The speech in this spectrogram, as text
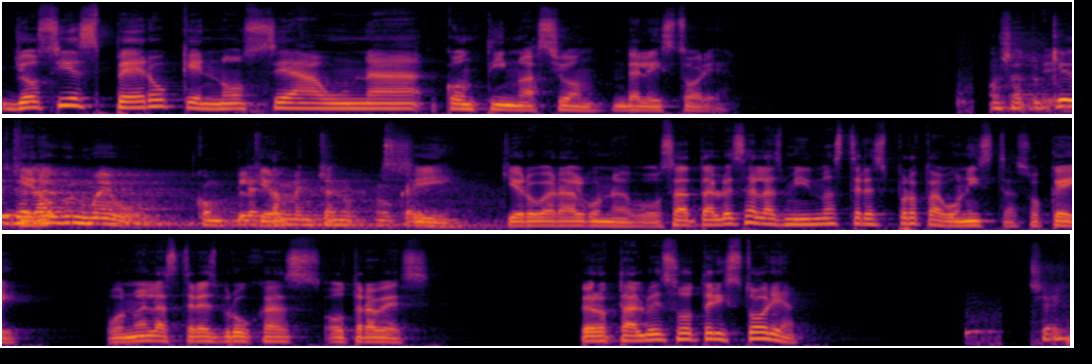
yo sí espero que no sea una continuación de la historia. O sea, tú quieres Quiero- ver algo nuevo. Completamente nuevo. Sí, quiero ver algo nuevo. O sea, tal vez a las mismas tres protagonistas, ok. Ponme las tres brujas otra vez. Pero tal vez otra historia. Sí.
